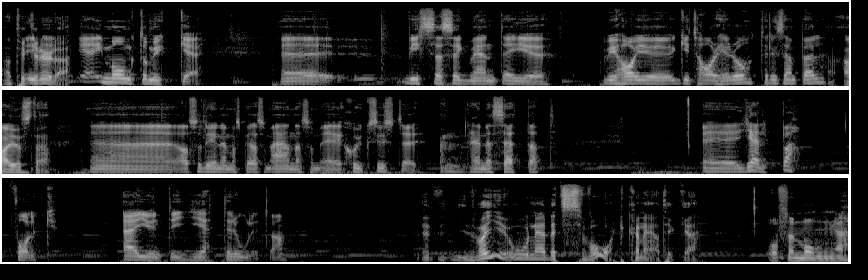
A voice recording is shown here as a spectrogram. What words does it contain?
Ja, tycker du det? I, I mångt och mycket. Eh, vissa segment är ju... Vi har ju Guitar Hero till exempel. Ja, just det. Eh, alltså det är när man spelar som Anna som är sjuksyster. Hennes sätt att eh, hjälpa folk är ju inte jätteroligt va? Det var ju onödigt svårt kunde jag tycka. Och för många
